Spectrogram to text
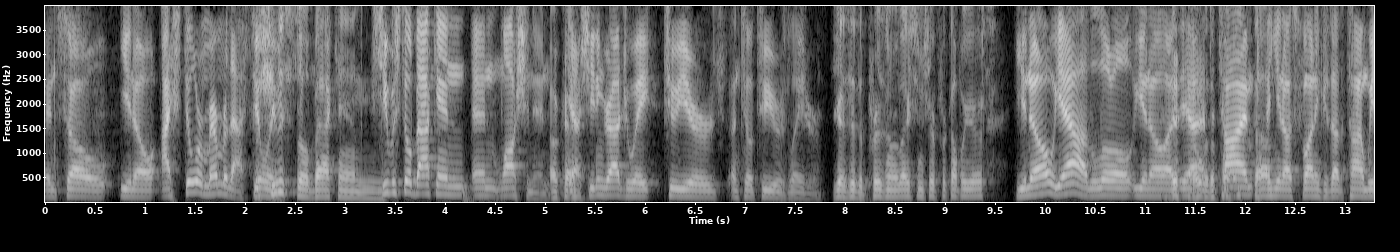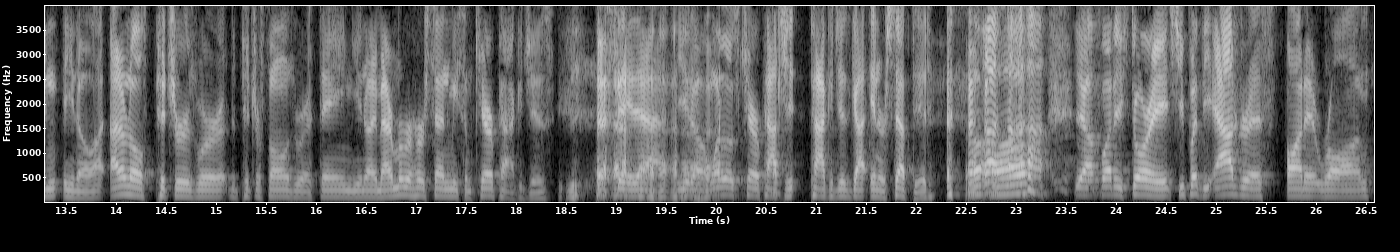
And so, you know, I still remember that So feeling. she was still back in. She was still back in, in Washington. Okay. Yeah, she didn't graduate two years until two years later. you guys had the prison relationship for a couple years? You know, yeah, the little, you know, yeah, at the the time, stuff? you know, it's funny because at the time we, didn't, you know, I, I don't know if pictures were the picture phones were a thing. You know, I, mean? I remember her sending me some care packages. Let's say that, you know, one of those care pack- packages got intercepted. Uh-uh. yeah, funny story. She put the address on it wrong.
